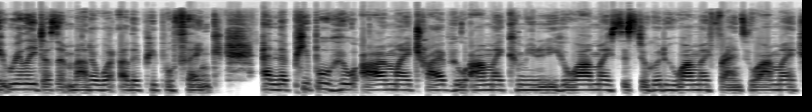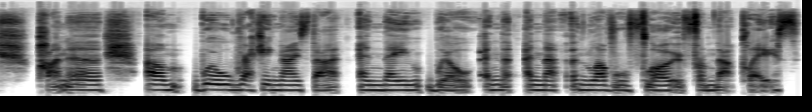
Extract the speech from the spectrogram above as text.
It really doesn't matter what other people think. And the people who are my tribe, who are my community, who are my sisterhood, who are my friends, who are my partner, um, will recognize that and they will and the, and that and love will flow from that place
